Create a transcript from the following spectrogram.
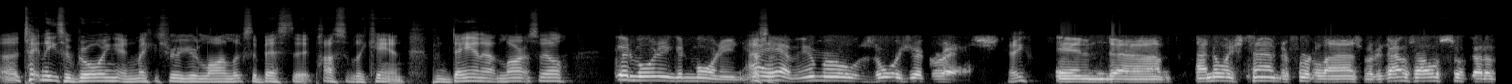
Uh, techniques of growing and making sure your lawn looks the best that it possibly can. From Dan out in Lawrenceville. Good morning. Good morning. Yes, I have emerald zoysia grass, Okay. And uh, I know it's time to fertilize, but I've also got a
